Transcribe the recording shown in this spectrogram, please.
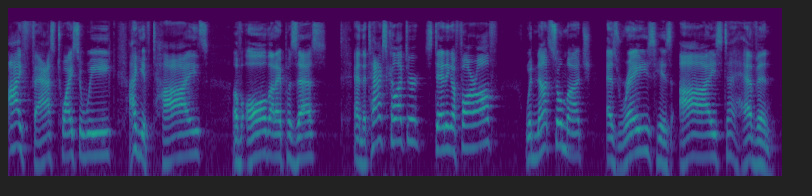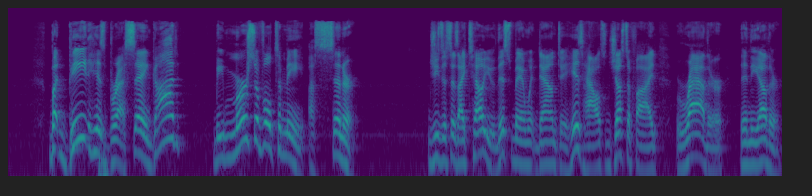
I fast twice a week, I give tithes of all that I possess. And the tax collector, standing afar off, would not so much as raise his eyes to heaven, but beat his breast, saying, God, be merciful to me, a sinner. Jesus says, I tell you, this man went down to his house justified rather than the other.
